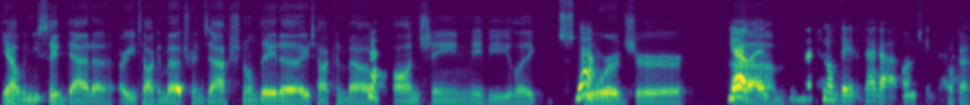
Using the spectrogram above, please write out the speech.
yeah, when you say data, are you talking about transactional data? Are you talking about yeah. on-chain, maybe like storage yeah. or yeah, um, transactional data, data on-chain data. Okay.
